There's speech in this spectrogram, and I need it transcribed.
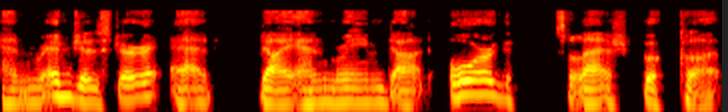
and register at dianerehm.org slash book club.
